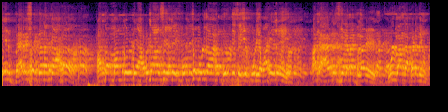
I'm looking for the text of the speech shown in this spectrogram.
ஏன் வருஷ கணக்காக அந்த மக்களுடைய அபிலாஷைகளை முற்று முழுதாக பூர்த்தி செய்யக்கூடிய வகையிலே அந்த அரசியலமைப்புகள் உள்வாங்கப்பட வேண்டும்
